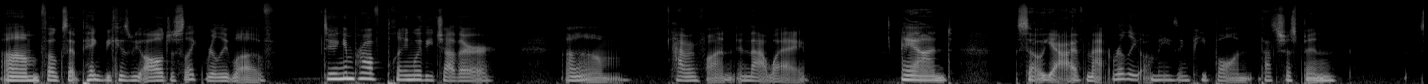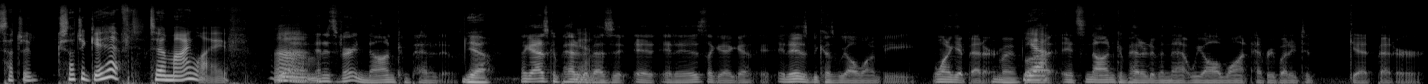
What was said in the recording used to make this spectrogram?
um folks at Pig because we all just like really love doing improv, playing with each other, um having fun in that way. And so yeah, I've met really amazing people and that's just been such a such a gift to my life. Yeah, Um, and it's very non-competitive. Yeah. Like as competitive Yeah. as it, it, it is, like I guess it- it is because we all want to be want to get better. Right. But Yeah. it's non-competitive in that we all want everybody to get better,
